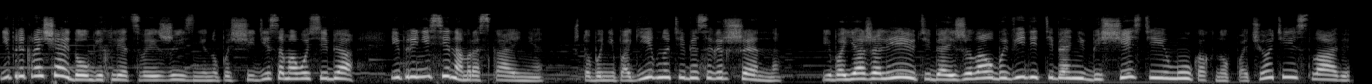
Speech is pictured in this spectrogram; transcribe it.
Не прекращай долгих лет своей жизни, но пощади самого себя и принеси нам раскаяние, чтобы не погибнуть тебе совершенно, ибо я жалею тебя и желал бы видеть тебя не в бесчестии и муках, но в почете и славе,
